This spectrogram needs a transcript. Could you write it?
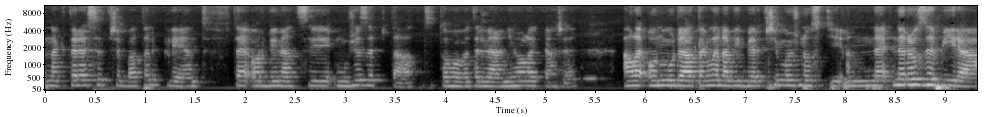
na které se třeba ten klient v té ordinaci může zeptat toho veterinárního lékaře, ale on mu dá takhle na výběr tři možnosti a ne, nerozebírá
